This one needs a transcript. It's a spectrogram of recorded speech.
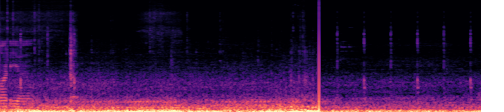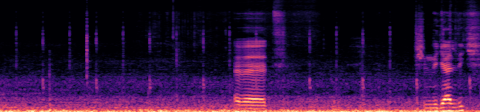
var ya. Evet. Şimdi geldik.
